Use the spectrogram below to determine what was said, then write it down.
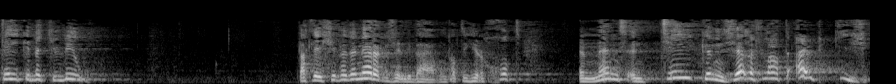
teken dat je wil. Dat lees je verder nergens in de Bijbel. Dat de Heer God een mens een teken zelf laat uitkiezen.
